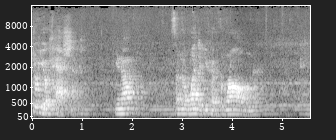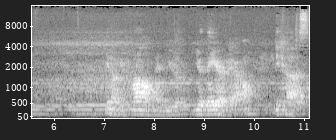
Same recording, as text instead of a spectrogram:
through your passion, you know? So no wonder you have grown. You know, you've grown and you're, you're there now because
